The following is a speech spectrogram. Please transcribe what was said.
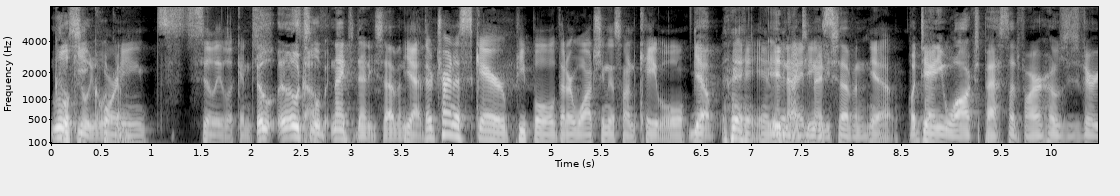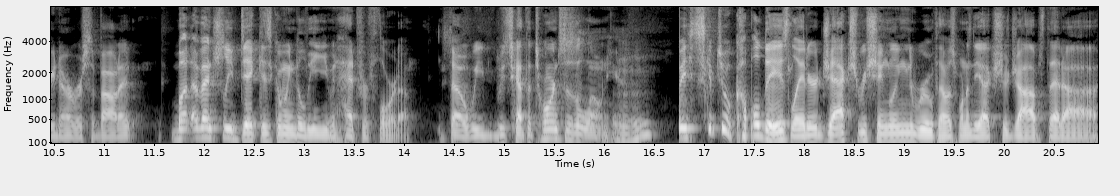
little silly looking. corny, silly looking. It, it looks a little bit 1997. Yeah, they're trying to scare people that are watching this on cable. Yep. in, In, the 1997. 90s. Yeah. But Danny walks past that fire hose. He's very nervous about it. But eventually, Dick is going to leave and head for Florida. So we, we just got the Torrances alone here. hmm We skip to a couple days later. Jack's reshingling the roof. That was one of the extra jobs that uh,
